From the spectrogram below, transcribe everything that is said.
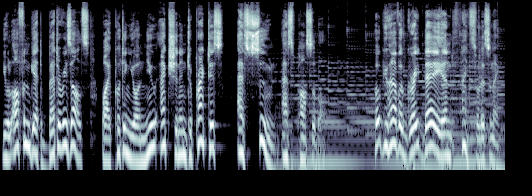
you'll often get better results by putting your new action into practice as soon as possible. Hope you have a great day and thanks for listening.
